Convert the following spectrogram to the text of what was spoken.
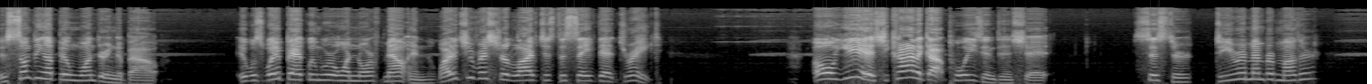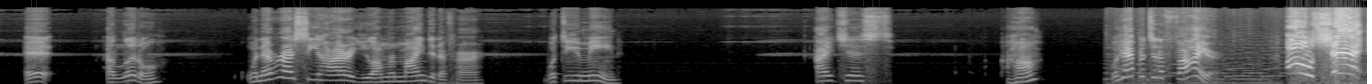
There's something I've been wondering about. It was way back when we were on North Mountain. Why did you risk your life just to save that Drake? Oh yeah, she kinda got poisoned and shit. Sister, do you remember Mother? Eh, a little. Whenever I see Hiryu, I'm reminded of her. What do you mean? I just... Huh? What happened to the fire? Oh shit!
